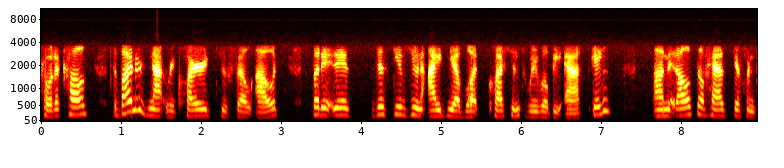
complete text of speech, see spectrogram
protocols. The binder is not required to fill out, but it is just gives you an idea of what questions we will be asking. Um, it also has different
